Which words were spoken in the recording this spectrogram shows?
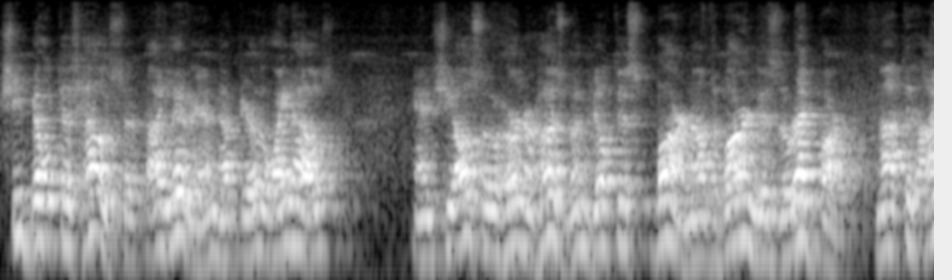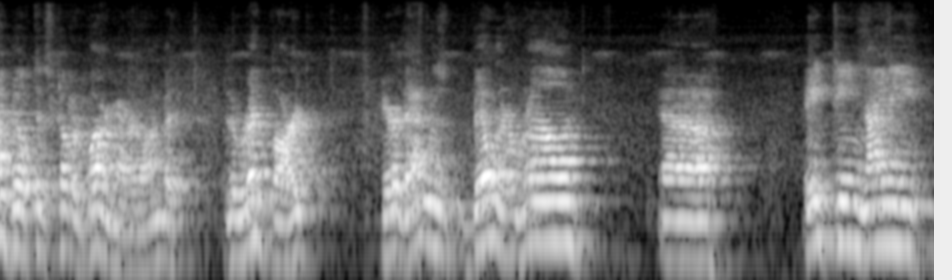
She built this house that I live in up here, the White House. And she also, her and her husband, built this barn. Now, the barn is the red part. Not that I built this covered barnyard on, but the red part here, that was built around uh, 1890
